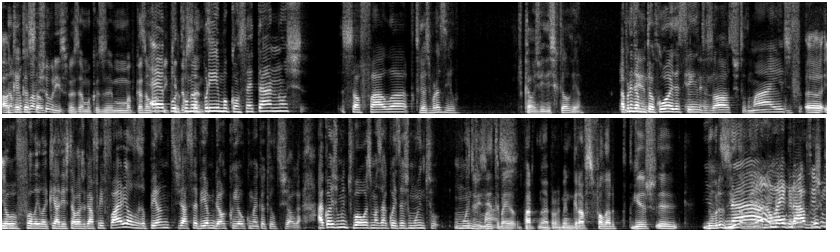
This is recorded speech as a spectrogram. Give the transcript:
não, ok, não que eu falámos sou. sobre isso, mas é uma coisa, uma, por é um É porque o meu primo, com 7 anos, só fala português do Brasil. Porque é os vídeos que ele vê. Aprendeu muita coisa, assim, dos ossos, tudo mais. Uh, eu falei-lhe que há dias estava a jogar Free Fire e ele, de repente, já sabia melhor que eu como é que aquilo se joga. Há coisas muito boas, mas há coisas muito, muito dizer, más. também, parte, não é propriamente grave se falar português eh, do Brasil. Não, aliás. não, é grave de todo.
